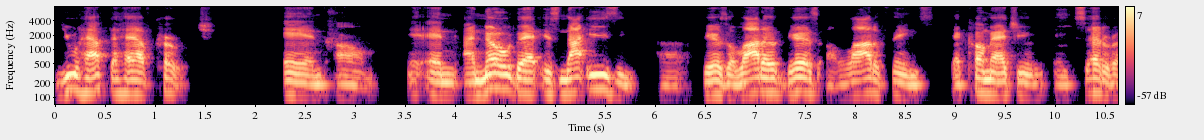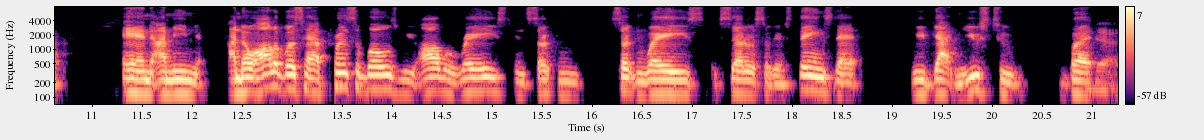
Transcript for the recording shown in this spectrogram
you have to have courage. And um, and I know that it's not easy. Uh, there's a lot of there's a lot of things that come at you, etc. And I mean, I know all of us have principles. We all were raised in certain certain ways, etc. So there's things that we've gotten used to. But yeah.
